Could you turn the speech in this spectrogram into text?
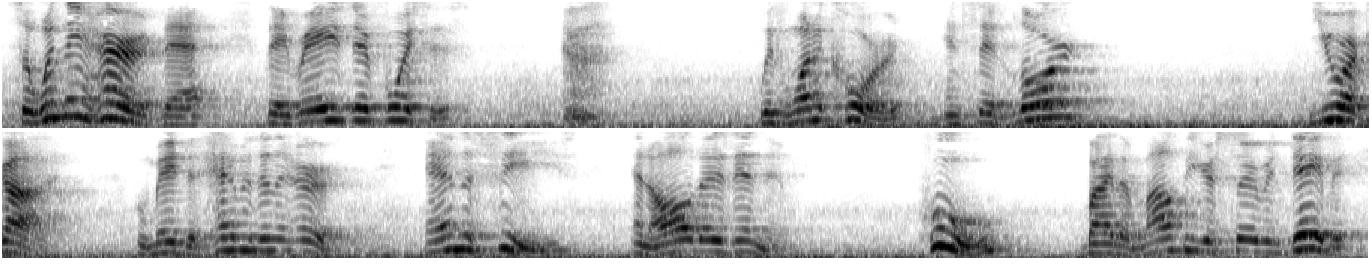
so when they heard that, they raised their voices with one accord and said, Lord, you are God, who made the heavens and the earth, and the seas, and all that is in them, who, by the mouth of your servant David,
